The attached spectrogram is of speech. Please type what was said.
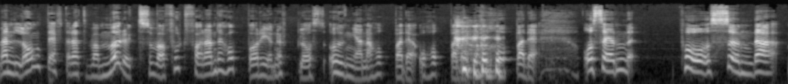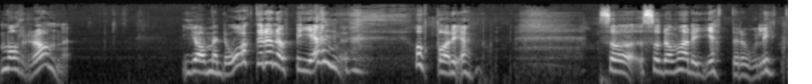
Men långt efter att det var mörkt så var fortfarande hoppborgen uppblåst och ungarna hoppade och hoppade och hoppade. Och sen på söndag morgon Ja men då åkte den upp igen. Hoppborgen. Så, så de hade jätteroligt.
